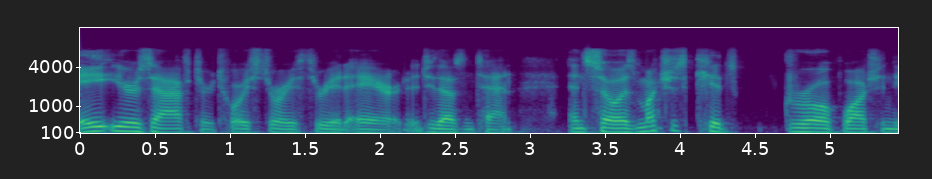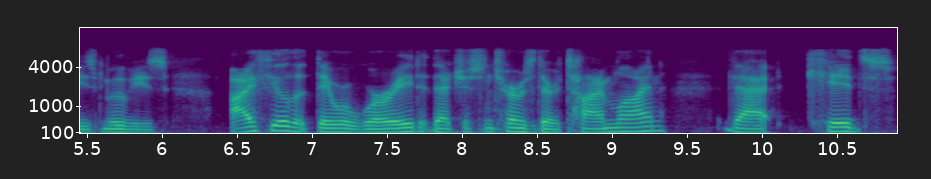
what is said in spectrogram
eight years after Toy Story 3 had aired in 2010. And so, as much as kids grow up watching these movies, I feel that they were worried that just in terms of their timeline, that kids,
